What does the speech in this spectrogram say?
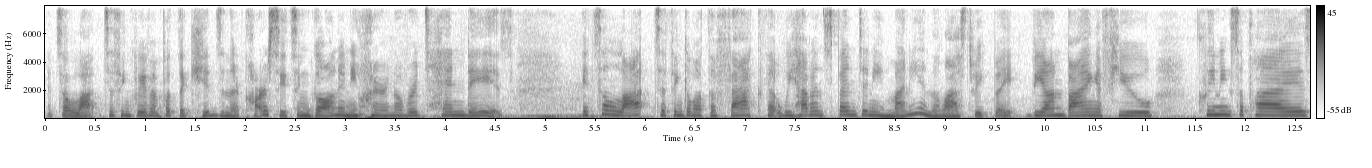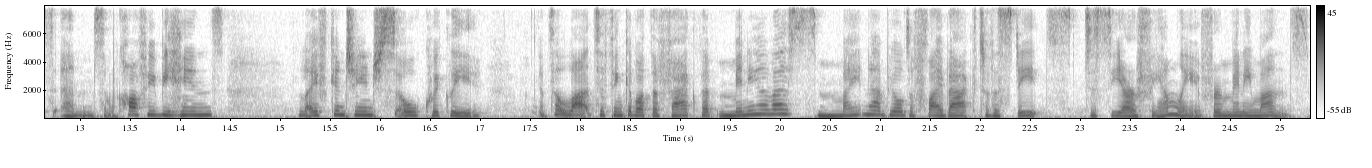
It's a lot to think we haven't put the kids in their car seats and gone anywhere in over 10 days. It's a lot to think about the fact that we haven't spent any money in the last week beyond buying a few cleaning supplies and some coffee beans. Life can change so quickly. It's a lot to think about the fact that many of us might not be able to fly back to the States to see our family for many months.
